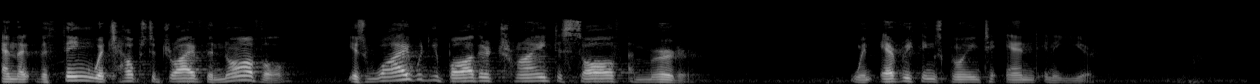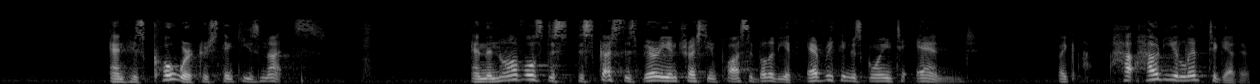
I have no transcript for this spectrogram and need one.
And the, the thing which helps to drive the novel is why would you bother trying to solve a murder when everything's going to end in a year? And his coworkers think he's nuts. And the novels dis- discuss this very interesting possibility. If everything is going to end, like, how, how do you live together?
